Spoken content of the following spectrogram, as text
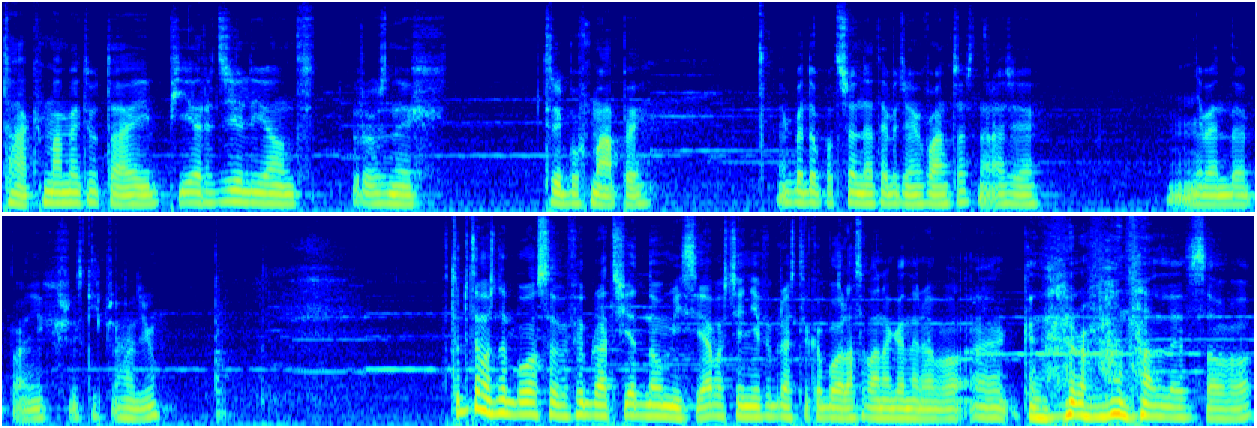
tak, mamy tutaj pierdzilion różnych trybów mapy. Jak będą potrzebne, to będziemy włączać, na razie nie będę po nich wszystkich przechodził. W trójce można było sobie wybrać jedną misję, właściwie nie wybrać, tylko była losowana generowo, e, generowana losowo.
